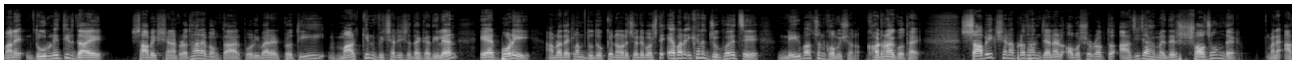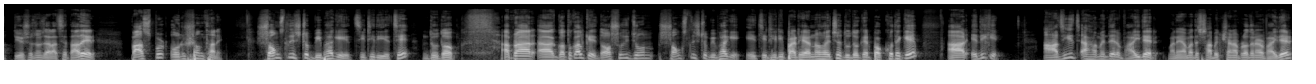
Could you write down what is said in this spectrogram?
মানে দুর্নীতির দায়ে সাবেক সেনাপ্রধান এবং তার পরিবারের প্রতি মার্কিন ভিসা নিষেধাজ্ঞা দিলেন। এরপরেই আমরা দেখলাম দুদককে নড়েচড়ে বসতে। এবার এখানে যোগ হয়েছে নির্বাচন কমিশন ঘটনা কোথায়? সাবেক সেনাপ্রধান জেনারেল অবসরপ্রাপ্ত আজিজ আহমেদের স্বজনদের মানে আত্মীয় স্বজন যারা আছে, তাদের পাসপোর্ট অনুসন্ধানে সংশ্লিষ্ট বিভাগে চিঠি দিয়েছে দুদক। আপনার গতকালকে দশই জুন সংশ্লিষ্ট বিভাগে এই চিঠিটি পাঠানো হয়েছে দুদকের পক্ষ থেকে। আর এদিকে আজিজ আহমেদের ভাইদের মানে আমাদের সাবেক সেনাপ্রধানের ভাইদের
